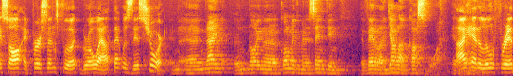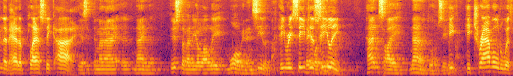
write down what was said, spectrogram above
I saw a person's foot grow out that was this short. Äh, Näin äh, noin äh, 30 sentin verran jalan kasvua. I had a little friend that had a plastic eye. Ja sitten mä näin, äh, näin ystäväni, jolla oli muovinen silmä. He received his healing. Hän sai näön tuohon He, silmään. he traveled with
